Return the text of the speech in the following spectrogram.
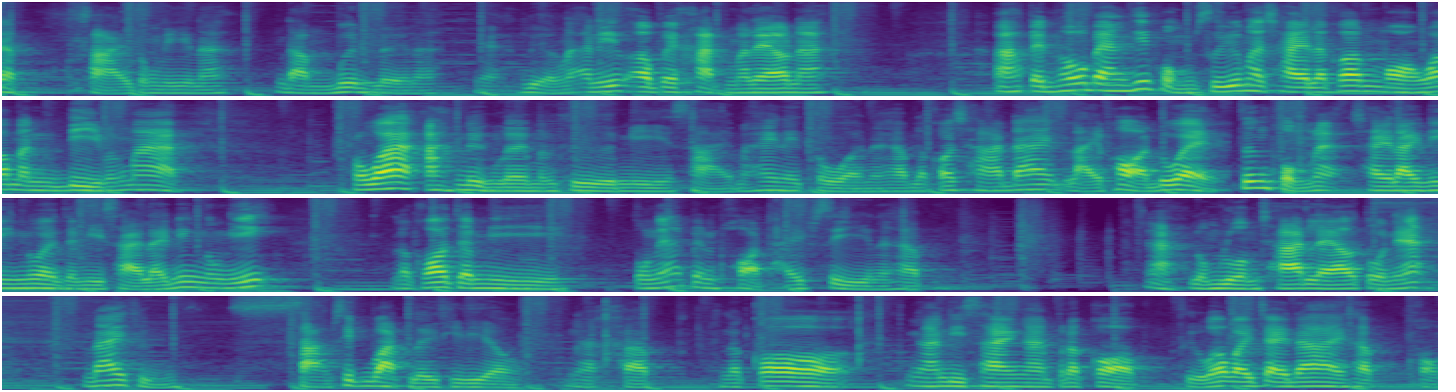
จากสายตรงนี้นะดำมืดเลยนะเนี่ยเหลืองแล้ว อันนี้เอาไปขัดมาแล้วนะอะเป็น power bank ที่ผมซื้อมาใช้แล้วก็มองว่ามันดีมากๆ เพราะว่าอะหนึ่งเลยมันคือมีสายมาให้ในตัวนะครับ แล้วก็ชาร์จได้หลายพอร์ตด้วย ซึ่งผมเนี่ยใช้ Lightning ด้วยจะมีสาย Lightning ตรงนี้ แล้วก็จะมีตรงนี้เป็นพอร์ต Type C นะครับ อะรวมๆชาร์จแล้วตัวเนี้ยได้ถึง 30 วัตต์เลยทีเดียวนะครับ แล้วก็งานดีไซน์งานประกอบถือว่าไว้ใจได้ครับของ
